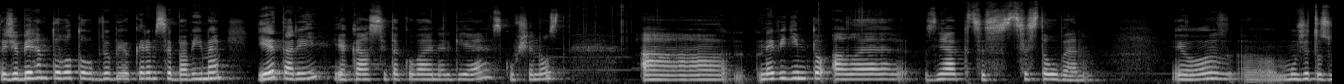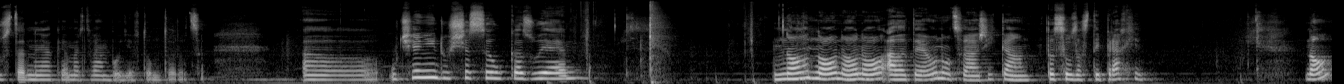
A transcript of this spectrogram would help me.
Takže během tohoto období, o kterém se bavíme, je tady jakási taková energie, zkušenost, a nevidím to ale z nějak cestou ven. Jo, může to zůstat na nějakém mrtvém bodě v tomto roce. Uh, učení duše se ukazuje No, no, no, no, ale to je ono, co já říkám. To jsou zase ty prachy. No,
